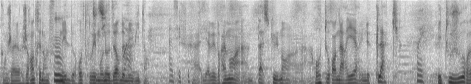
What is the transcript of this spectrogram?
quand je, rentrais dans le fournil mmh. de retrouver mon odeur de mes 8 ans. Ah, fou. Ah, il y avait vraiment un basculement, un retour en arrière, une claque. Et toujours,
